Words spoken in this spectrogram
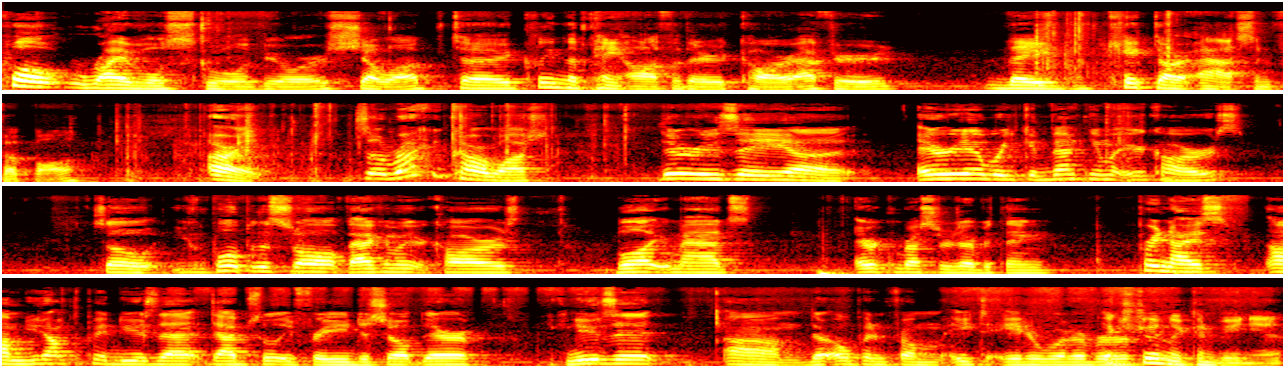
quote rival school of yours show up to clean the paint off of their car after they kicked our ass in football. All right. So Rocket Car Wash, there is a uh, area where you can vacuum out your cars. So you can pull up to the stall, vacuum out your cars, blow out your mats, air compressors, everything. Pretty nice. Um, you don't have to pay to use that. It's absolutely free. Just show up there. You can use it. Um, they're open from eight to eight or whatever. Extremely convenient.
